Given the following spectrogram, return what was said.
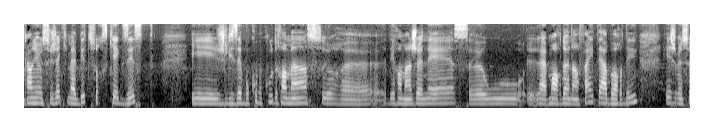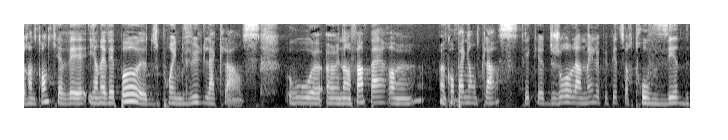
quand il y a un sujet qui m'habite, sur ce qui existe. Et je lisais beaucoup, beaucoup de romans sur euh, des romans jeunesse euh, où la mort d'un enfant était abordée. Et je me suis rendu compte qu'il n'y en avait pas du point de vue de la classe où un enfant perd un, compagnon de classe. C'est que du jour au lendemain, le pupitre se retrouve vide.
